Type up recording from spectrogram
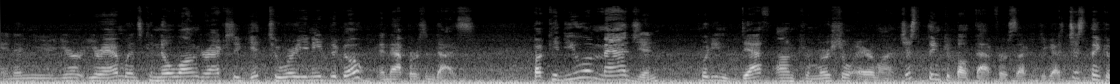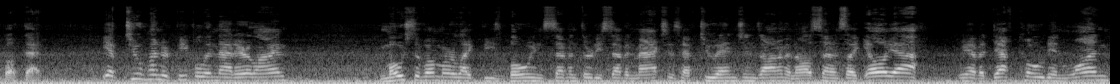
and then your, your ambulance can no longer actually get to where you need to go and that person dies. But could you imagine putting DEF on commercial airlines? Just think about that for a second, you guys. Just think about that. You have 200 people in that airline. Most of them are like these Boeing 737 Maxes, have two engines on them, and all of a sudden it's like, oh yeah, we have a DEF code in one,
